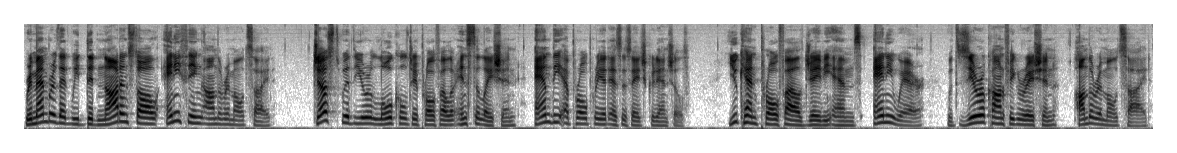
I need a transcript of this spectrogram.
Remember that we did not install anything on the remote side just with your local JProfiler installation and the appropriate SSH credentials. You can profile JVMs anywhere with zero configuration on the remote side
